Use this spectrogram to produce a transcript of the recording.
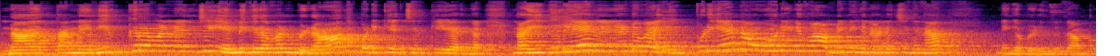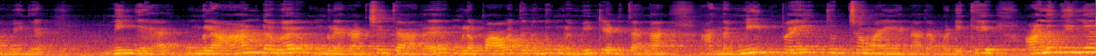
நான் தன்னை நிற்கிறவன் என்று எண்ணுகிறவன் விழாதபடிக்கு எச்சரிக்கையா நான் இதிலேயே நின்றுடுவேன். இப்படியே நான் ஓடிடுவேன் அப்படின்னு நீங்க நினைச்சீங்கன்னா நீங்க விழுந்து தான் போவீங்க. நீங்க உங்களை ஆண்டவர் உங்களை ரட்சித்தாரு உங்களை பாவத்திலிருந்து உங்களை மீட்டு எடுத்தாருனா அந்த மீட்பை துச்சமாய் எண்ணாதபடிக்கு அணுதின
